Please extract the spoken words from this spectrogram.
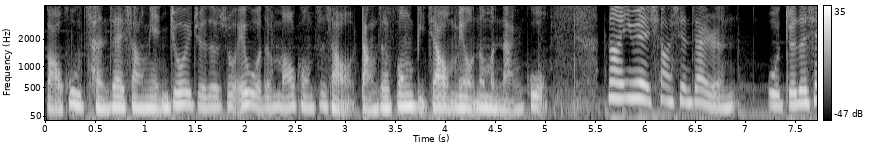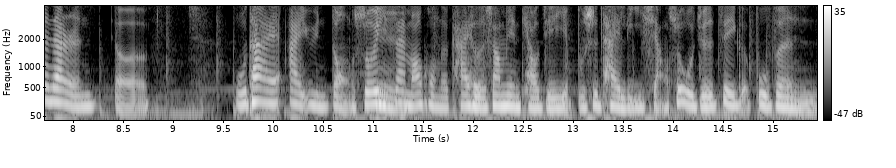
保护层在上面，你就会觉得说，诶，我的毛孔至少挡着风，比较没有那么难过。那因为像现在人，我觉得现在人呃不太爱运动，所以在毛孔的开合上面调节也不是太理想，嗯、所以我觉得这个部分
